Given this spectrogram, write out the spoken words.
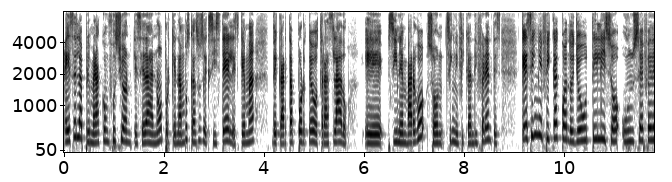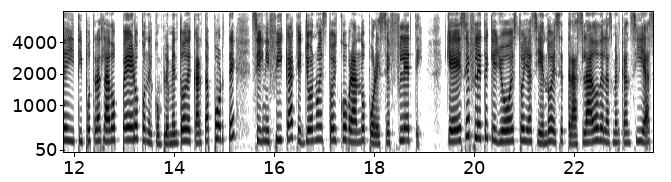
esa es la primera confusión que se da, ¿no? Porque en ambos casos existe el esquema de carta aporte o traslado. Eh, sin embargo, son, significan diferentes. ¿Qué significa cuando yo utilizo un CFDI tipo traslado, pero con el complemento de carta aporte? Significa que yo no estoy cobrando por ese flete que ese flete que yo estoy haciendo, ese traslado de las mercancías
